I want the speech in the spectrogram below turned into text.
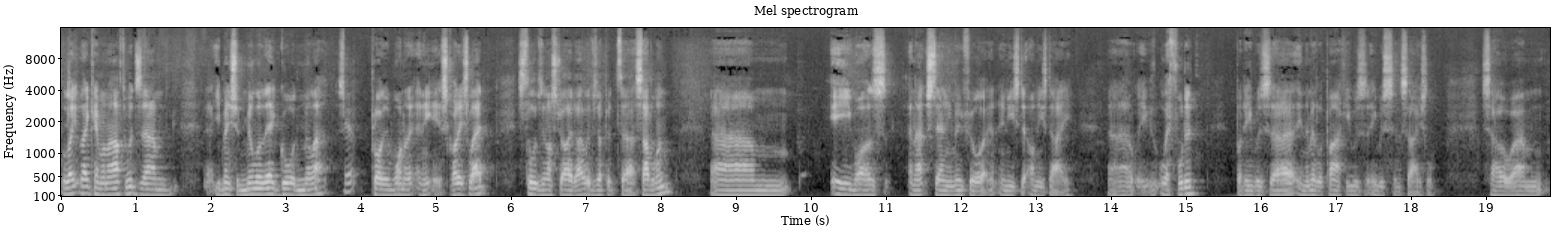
well, they, they came on afterwards. Um, you mentioned Miller there, Gordon Miller. Yep. Probably one of a Scottish lad still lives in Australia. Lives up at uh, Sutherland. Um, he was an outstanding midfielder in his on his day. Uh, left-footed, but he was uh, in the middle of the park. He was he was sensational. So um,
